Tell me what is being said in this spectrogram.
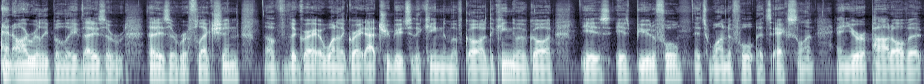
and I really believe that is a that is a reflection of the great one of the great attributes of the kingdom of God. The kingdom of God is is beautiful, it's wonderful, it's excellent, and you're a part of it.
